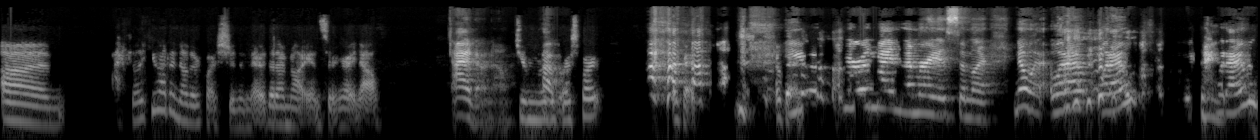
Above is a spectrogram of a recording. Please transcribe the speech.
Um I feel like you had another question in there that I'm not answering right now. I don't know. Do you remember Probably. the first part? Okay. okay. You, you're in my memory is similar. No, what I what I what I would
